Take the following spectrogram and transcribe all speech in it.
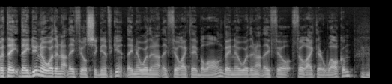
But they, they do know whether or not they feel significant. They know whether or not they feel like they belong. They know whether or not they feel feel like they're welcome, mm-hmm.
